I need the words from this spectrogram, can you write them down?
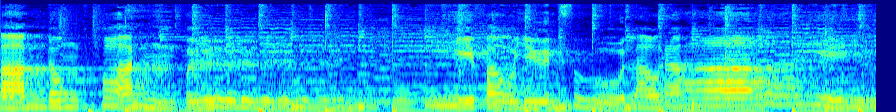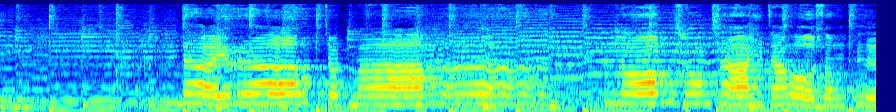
ลางดงควันปืนที่เฝ้ายืนสู้เหล่าร้ายได้รับจดหมายน้องชมชายเจ้าทรงถึ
